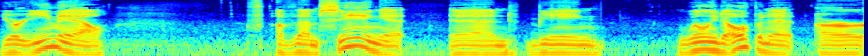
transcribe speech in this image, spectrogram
your email, of them seeing it and being willing to open it, are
